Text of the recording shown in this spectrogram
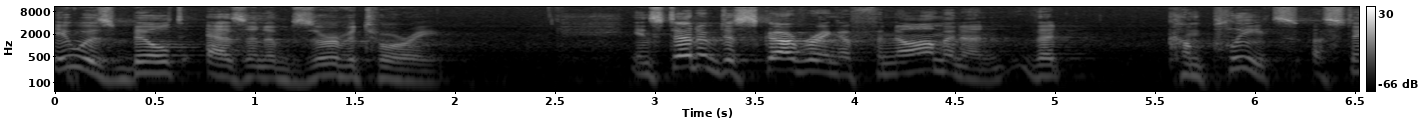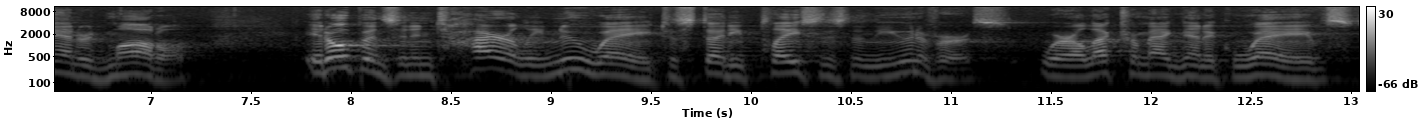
it was built as an observatory. Instead of discovering a phenomenon that completes a standard model, it opens an entirely new way to study places in the universe where electromagnetic waves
